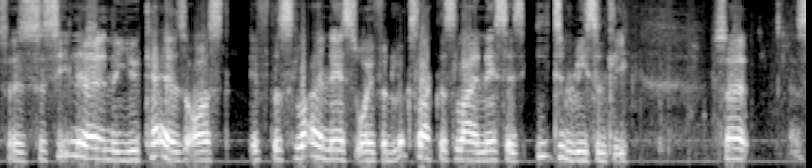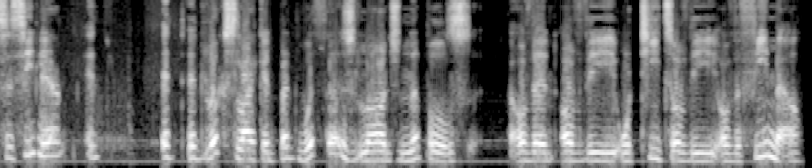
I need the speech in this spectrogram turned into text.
So Cecilia in the UK has asked if this lioness, or if it looks like this lioness has eaten recently. So Cecilia, it, it, it looks like it, but with those large nipples of the of the or teats of the of the female,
